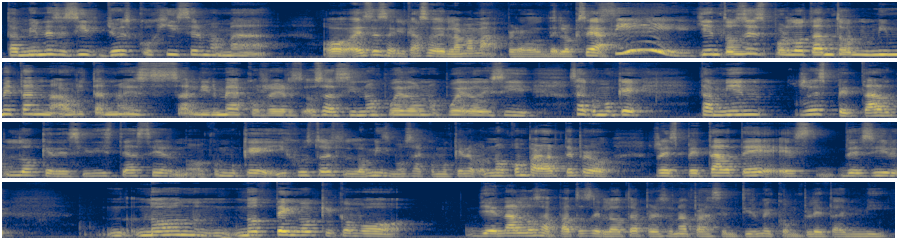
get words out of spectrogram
También es decir, yo escogí ser mamá, o ese es el caso de la mamá, pero de lo que sea. Sí. Y entonces, por lo tanto, mi meta ahorita no es salirme a correr. O sea, si no puedo, no puedo. Y si. O sea, como que también respetar lo que decidiste hacer, ¿no? Como que, y justo es lo mismo. O sea, como que no, no compararte, pero respetarte es decir, no, no, no tengo que como llenar los zapatos de la otra persona para sentirme completa en mí.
